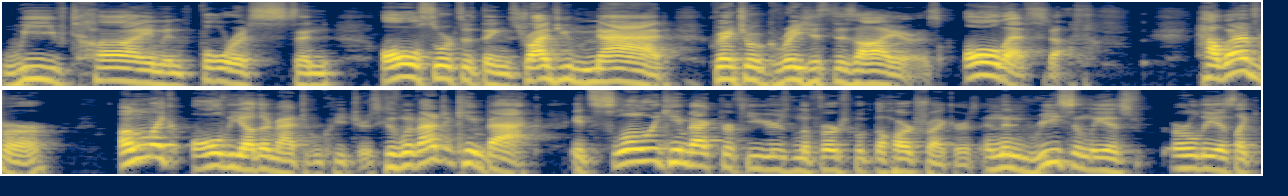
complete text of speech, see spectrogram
weave time and forests and all sorts of things, drive you mad, grant your greatest desires, all that stuff. However, unlike all the other magical creatures, because when magic came back, it slowly came back for a few years in the first book, The Heartstrikers, and then recently, as early as like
